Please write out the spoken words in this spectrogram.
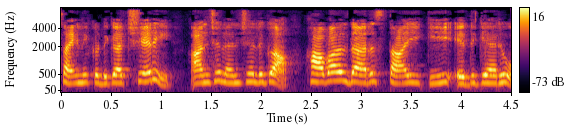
సైనికుడిగా చేరి అంచెలంచెలుగా హవాల్దారు స్థాయికి ఎదిగారు.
